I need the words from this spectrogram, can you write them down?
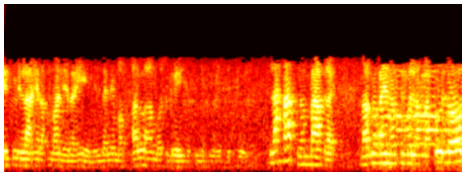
Bismillahirrahmanirrahim. In the name of Allah, most gracious, most merciful. Lahat ng bagay. Bago kayo magsimulang matulog,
